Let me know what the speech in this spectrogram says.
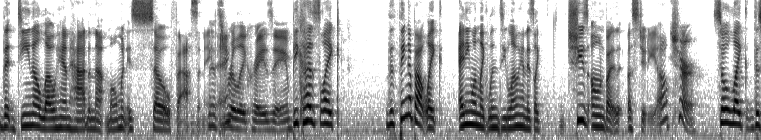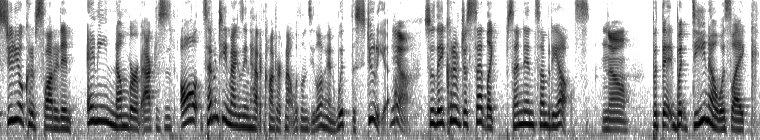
that Dina Lohan had in that moment is so fascinating. It's really crazy. because like the thing about like anyone like Lindsay Lohan is like she's owned by a studio. Sure. So like the studio could have slotted in any number of actresses. All 17 magazine had a contract not with Lindsay Lohan with the studio. Yeah. So they could have just said like send in somebody else. No. But they, but Dina was like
